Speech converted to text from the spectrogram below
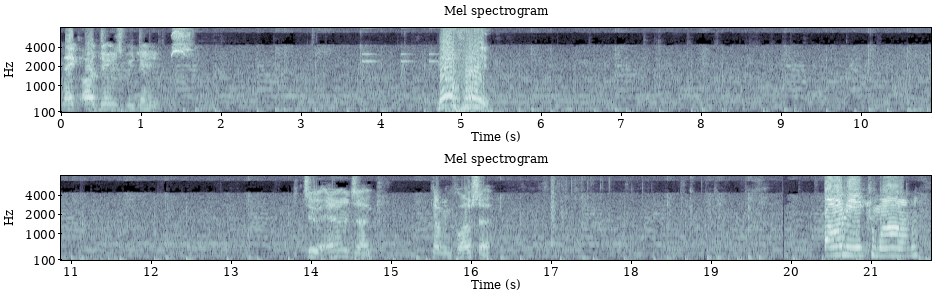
make our dreams be dreams. Way! Dude, Aaron's uh, c- coming closer. Bonnie, come on!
